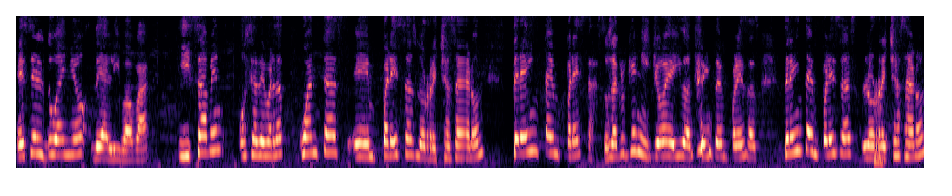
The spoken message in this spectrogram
es el dueño de Alibaba. Y saben, o sea, de verdad, ¿cuántas empresas lo rechazaron? 30 empresas, o sea, creo que ni yo he ido a 30 empresas, 30 empresas lo rechazaron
